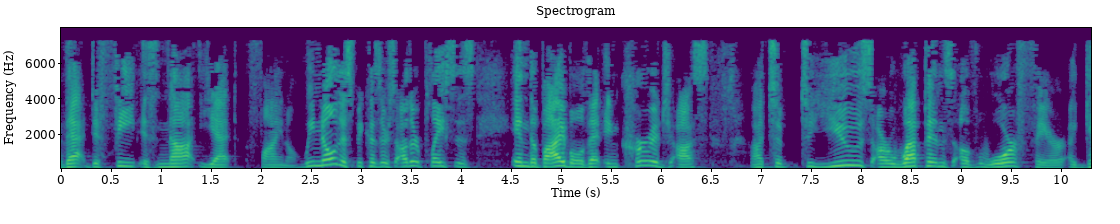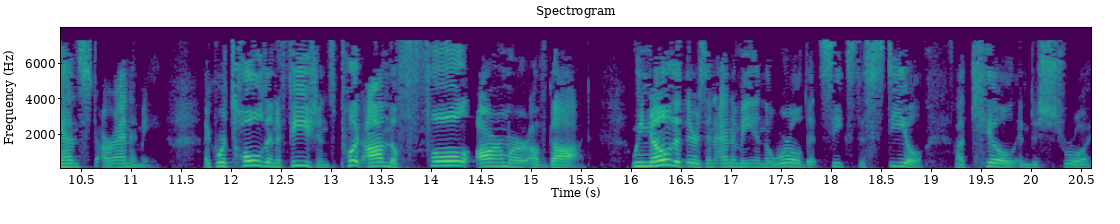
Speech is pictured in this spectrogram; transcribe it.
that defeat is not yet final. We know this because there's other places in the Bible that encourage us uh, to, to use our weapons of warfare against our enemy. Like we're told in Ephesians, put on the full armor of God. We know that there's an enemy in the world that seeks to steal, uh, kill, and destroy.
